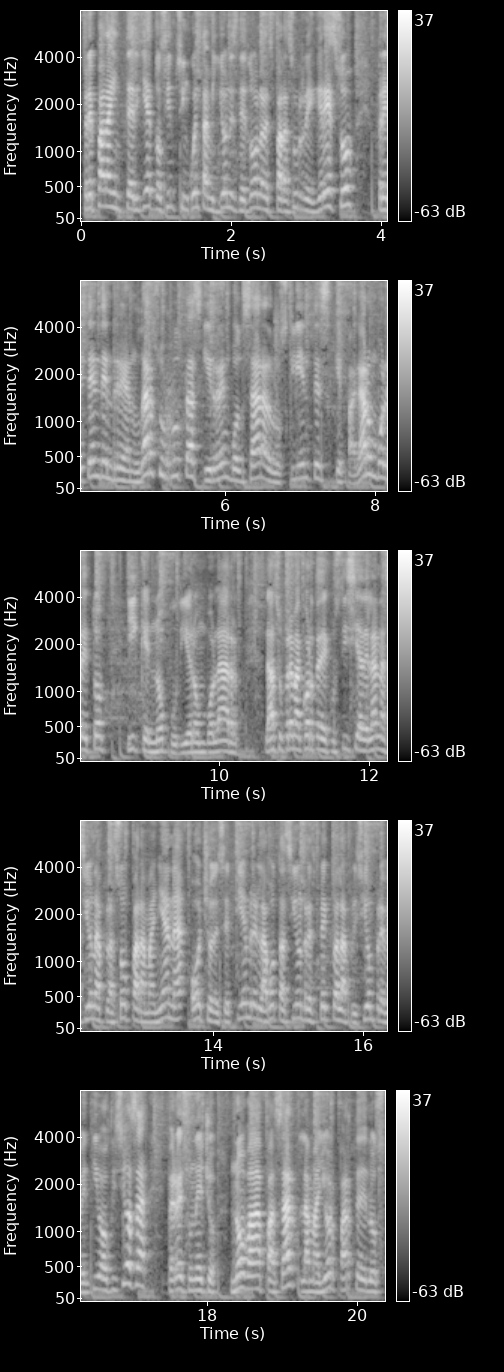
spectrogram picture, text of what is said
Prepara Interjet 250 millones de dólares para su regreso. Pretenden reanudar sus rutas y reembolsar a los clientes que pagaron boleto y que no pudieron volar. La Suprema Corte de Justicia de la Nación aplazó para mañana, 8 de septiembre, la votación respecto a la prisión preventiva oficiosa pero es un hecho, no va a pasar, la mayor parte de los,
